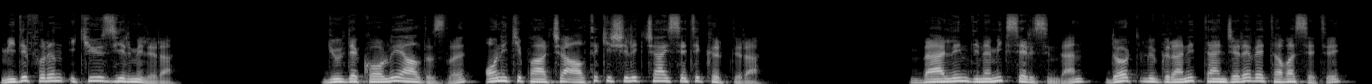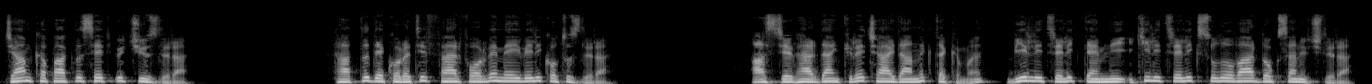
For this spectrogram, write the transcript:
midi fırın 220 lira. Gül dekorlu yaldızlı, 12 parça 6 kişilik çay seti 40 lira. Berlin Dinamik serisinden, dörtlü granit tencere ve tava seti, cam kapaklı set 300 lira. Hatlı dekoratif ferfor ve meyvelik 30 lira. Ascevher'den küre çaydanlık takımı, 1 litrelik demli 2 litrelik suluğu var 93 lira.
